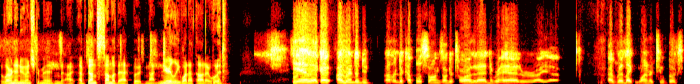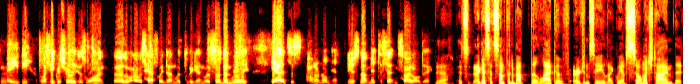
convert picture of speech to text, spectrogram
learn a new instrument, and I, I've done some of that, but not nearly what I thought I would. Yeah, like I, I learned a new, I learned a couple of songs on guitar that I had never had, or I, uh, I've read like one or two books, maybe. Well, I think it's really just one. The other one I was halfway done with to begin with, so it doesn't really. Yeah, it's just I don't know, man. You're just not meant to sit inside all day. Yeah, it's. I guess it's something about the lack of urgency. Like we have so much time that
